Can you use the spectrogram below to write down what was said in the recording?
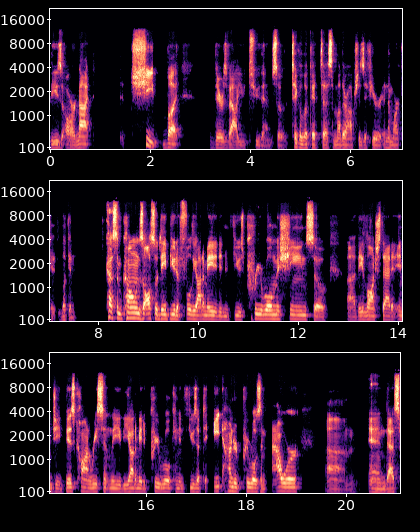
these are not cheap, but there's value to them. So take a look at uh, some other options if you're in the market looking. Custom Cones also debuted a fully automated and infused pre-roll machine. So uh, they launched that at MJ BizCon recently. The automated pre-roll can infuse up to 800 pre-rolls an hour. Um, and that's,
